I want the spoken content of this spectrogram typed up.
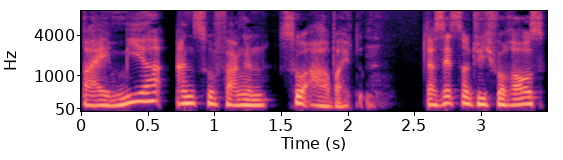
bei mir anzufangen zu arbeiten. Das setzt natürlich voraus,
